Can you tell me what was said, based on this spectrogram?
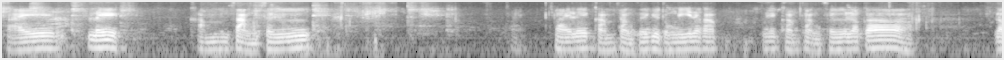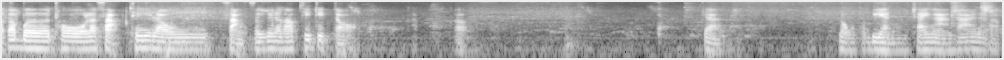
ใช้เลขคำสั่งซื้อ ใช้เลขคำสั่งซื้ออยู่ตรงนี้นะครับ เลขคำสั่งซื้อแล้วก็ แล้วก็เบอร์โทรศัพท์ที่เราสั่งซื้อนะครับที่ติดต่อก็จะลงทะเบียนใช้งานได้นะครับ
